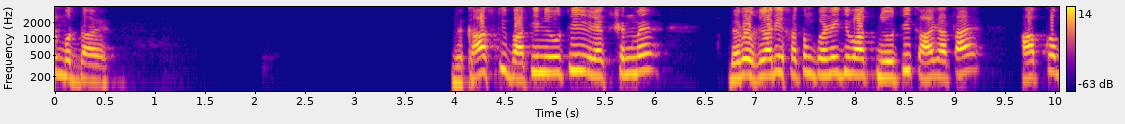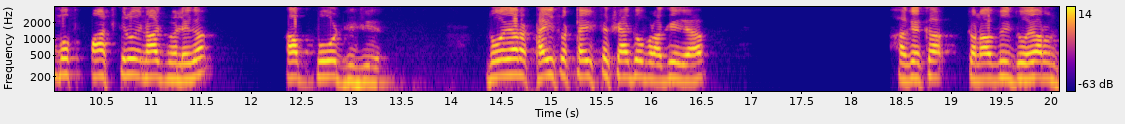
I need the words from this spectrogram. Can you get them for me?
मुद्दा है। विकास की बात ही नहीं होती, इलेक्शन में बेरोजगारी खत्म करने की बात नहीं होती, कहा जाता है, आपको मुफ़्त पाँच किलो अनाज मिलेगा। आप वोट दीजिए। 2028 अट्ठाईस तक शायद वो बढ़ा दिए गया आगे का चुनाव भी, दो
